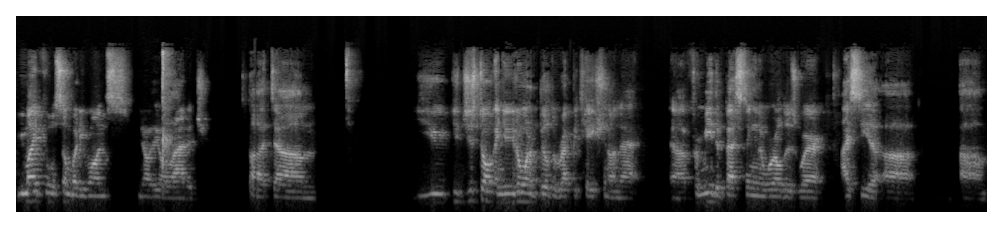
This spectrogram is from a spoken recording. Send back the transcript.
you might fool somebody once, you know, the old adage, but um, you, you just don't, and you don't want to build a reputation on that. Uh, for me, the best thing in the world is where I see a, a um,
